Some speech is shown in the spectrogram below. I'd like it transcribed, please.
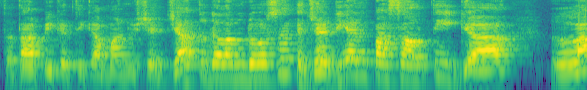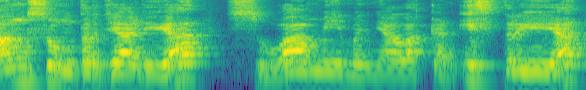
tetapi ketika manusia jatuh dalam dosa, kejadian pasal 3 langsung terjadi ya. Suami menyalahkan istri ya.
